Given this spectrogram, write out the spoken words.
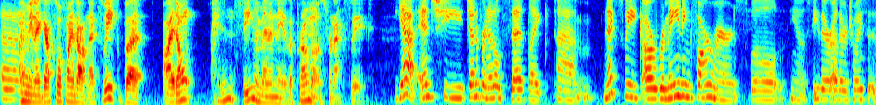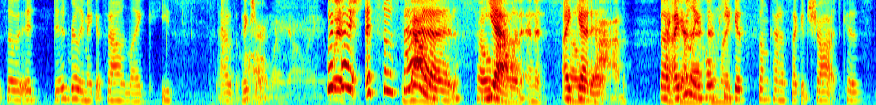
Uh, I mean, I guess we'll find out next week, but I don't I didn't see him in any of the promos for next week. yeah, and she Jennifer Nettles said like um, next week our remaining farmers will you know see their other choices. So it did really make it sound like he's out of the picture. Oh my golly. Which, I, it's so sad. valid. It's so Yeah. valid and it's so I get it. sad. but I I, really it, hope and, he gets some kind of second shot because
